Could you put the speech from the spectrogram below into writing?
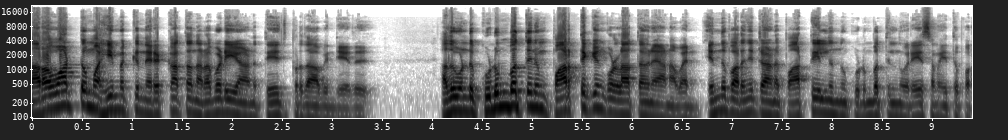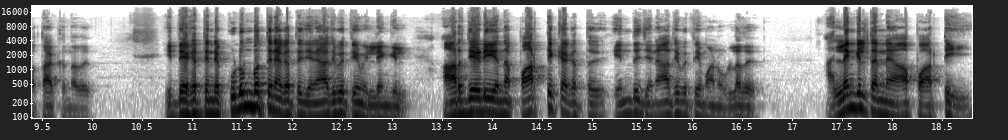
തറവാട്ടു മഹിമയ്ക്ക് നിരക്കാത്ത നടപടിയാണ് തേജ് പ്രതാപിന്റേത്. അതുകൊണ്ട് കുടുംബത്തിനും പാർട്ടിക്കും കൊള്ളാത്തവനാണ് അവൻ എന്ന് പറഞ്ഞിട്ടാണ് പാർട്ടിയിൽ നിന്നും കുടുംബത്തിൽ നിന്നും ഒരേ സമയത്ത് പുറത്താക്കുന്നത്. ഇദ്ദേഹത്തിന്റെ കുടുംബത്തിനകത്ത് ജനാധിപത്യം ഇല്ലെങ്കിൽ ആർ ജെ ഡി എന്ന പാർട്ടിക്കകത്ത് എന്ത് ജനാധിപത്യമാണ് ഉള്ളത് അല്ലെങ്കിൽ തന്നെ ആ പാർട്ടി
